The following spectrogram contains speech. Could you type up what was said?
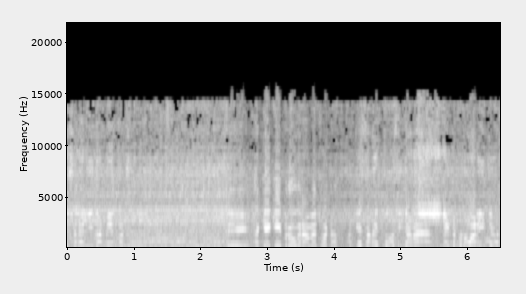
ਇਸ ਰੈਲੀ ਦਾ ਮੇਨ ਮਕਸਦ ਹੈ। ਤੇ ਅੱਗੇ ਕੀ ਪ੍ਰੋਗਰਾਮ ਹੈ ਤੁਹਾਡਾ? ਅੱਗੇ ਸਰ ਇੱਥੋਂ ਅਸੀਂ ਜਾਣਾ ਹੈ ਪਿੰਡ ਬੜਵਾਲੀ 'ਚ।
